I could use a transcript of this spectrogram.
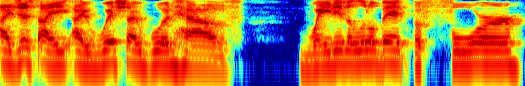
I just, I, I wish I would have waited a little bit before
